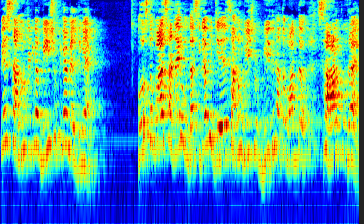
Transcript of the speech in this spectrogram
ਕਿ ਸਾਨੂੰ ਜਿਹੜੀਆਂ 20 ਛੁੱਟੀਆਂ ਮਿਲਦੀਆਂ ਉਸ ਤੋਂ ਬਾਅਦ ਸਾਡਾ ਇਹ ਹੁੰਦਾ ਸੀਗਾ ਵੀ ਜੇ ਸਾਨੂੰ 20 ਛੁ- 20 ਦਿਨਾਂ ਤੋਂ ਵੱਧ ਸਾਲ ਪੂਰਾ ਹੈ,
